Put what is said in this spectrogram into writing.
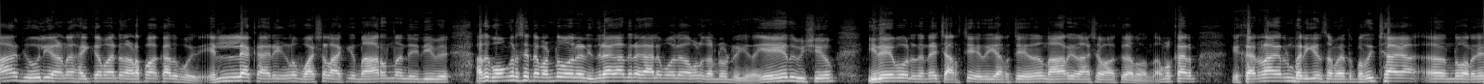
ആ ജോലിയാണ് ഹൈക്കമാൻഡ് നടപ്പാക്കാതെ പോയത്. എല്ലാ കാര്യങ്ങളും വഷളാക്കി നാറുന്ന രീതിയിൽ അത് കോൺഗ്രസിന്റെ പണ്ട് മുതലേ ഇന്ദിരാഗാന്ധിയുടെ കാലം മുതലേ നമ്മൾ കണ്ടുകൊണ്ടിരിക്കുന്നത്. ഏത് വിഷയവും ഇതേപോലെ തന്നെ ചർച്ച ചെയ്ത് ചർച്ച ചെയ്ത് നാറി നാശമാക്കുക എന്ന് പറഞ്ഞു. നമ്മൾ കാരണം ഈ കരുണാകരൻ ഭരിക്കുന്ന സമയത്ത് പ്രതിച്ഛായ എന്ന് പറഞ്ഞ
